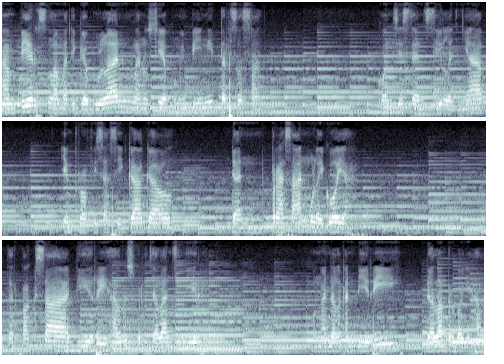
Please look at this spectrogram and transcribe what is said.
Hampir selama tiga bulan manusia pemimpi ini tersesat. Konsistensi lenyap, improvisasi gagal, dan perasaan mulai goyah. Terpaksa diri harus berjalan sendiri, mengandalkan diri dalam berbagai hal.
